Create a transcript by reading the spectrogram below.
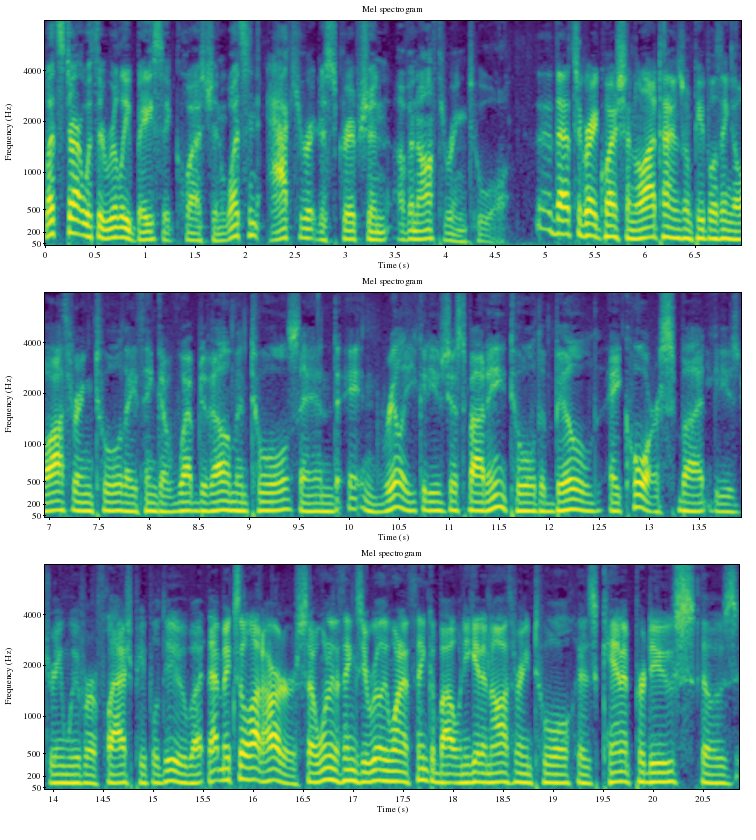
Let's start with a really basic question What's an accurate description of an authoring tool? That's a great question. A lot of times when people think of authoring tool, they think of web development tools, and, and really you could use just about any tool to build a course. But you could use Dreamweaver or Flash. People do, but that makes it a lot harder. So one of the things you really want to think about when you get an authoring tool is can it produce those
